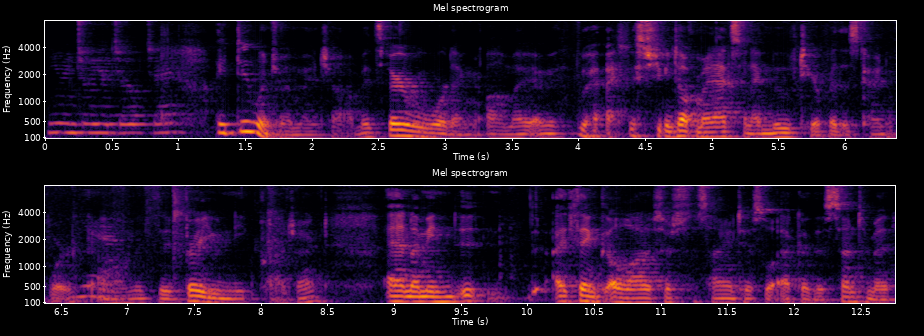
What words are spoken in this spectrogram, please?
You enjoy your job, Joe? I do enjoy my job. It's very rewarding. Um, I, I mean, as you can tell from my accent, I moved here for this kind of work. Yeah. Um, it's a very unique project, and I mean, it, I think a lot of social scientists will echo this sentiment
